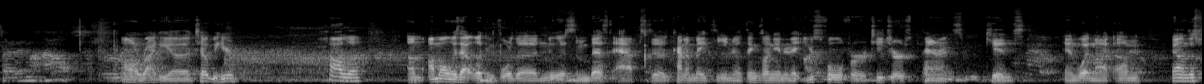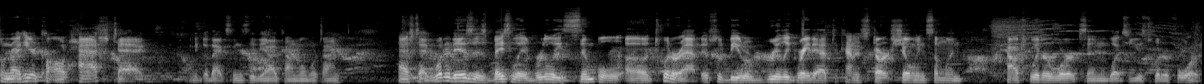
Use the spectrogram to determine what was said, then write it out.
Alrighty, uh, Toby here. Holla. Um, I'm always out looking for the newest and best apps to kind of make you know things on the internet useful for teachers, parents, kids, and whatnot. Um, found this one right here called Hashtag. Let me go back so you can see the icon one more time. Hashtag. What it is is basically a really simple uh, Twitter app. This would be a really great app to kind of start showing someone how Twitter works and what to use Twitter for.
